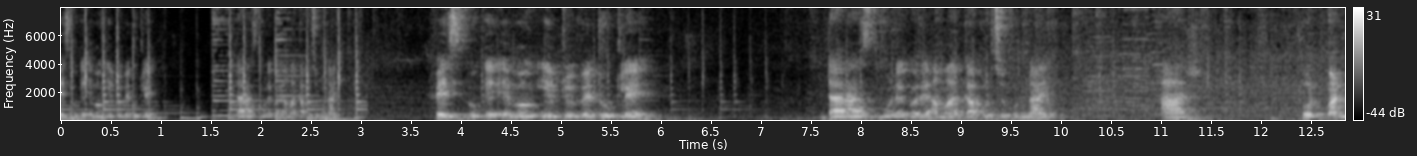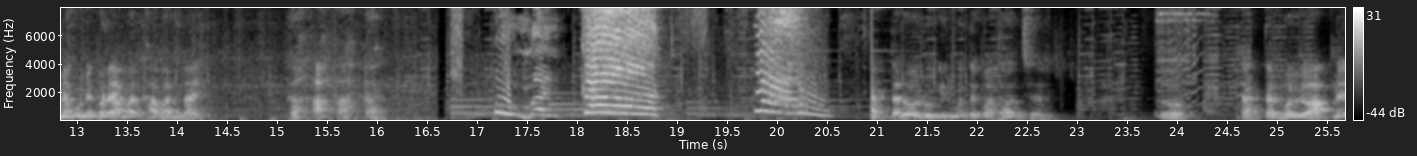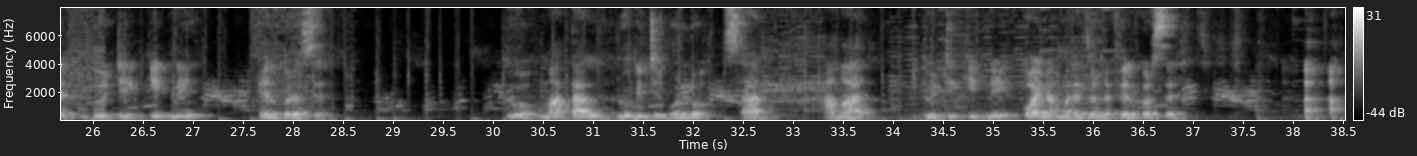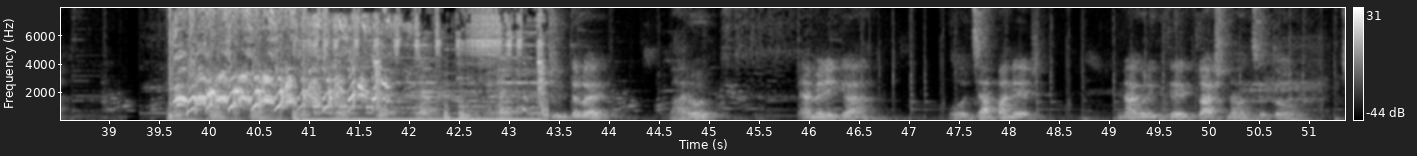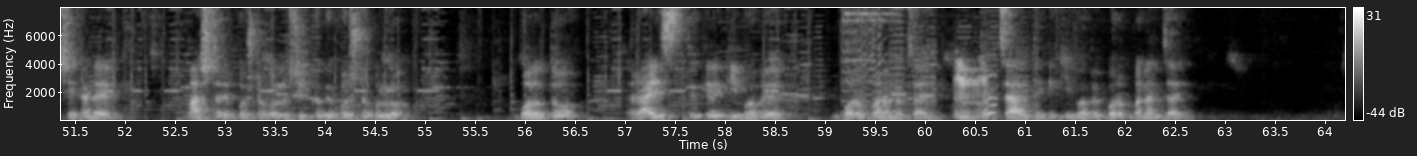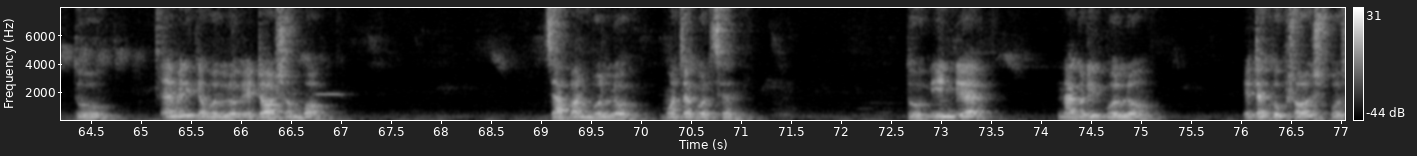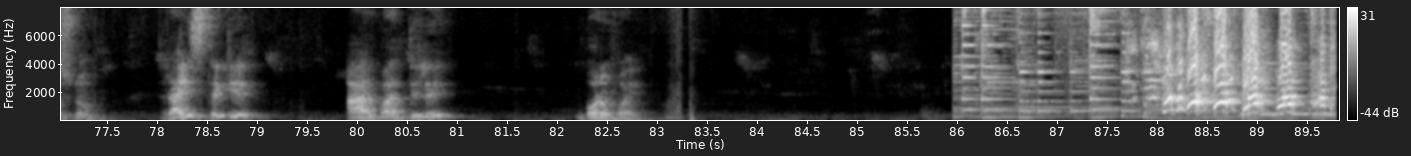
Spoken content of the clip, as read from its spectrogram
ফেসবুকে এবং ইউটিউবে ঢুকলে দারাজ মনে করে আমার কাপড় চোপড় নাই। ফেসবুকে এবং ইউটিউবে ঢুকলে দারাজ মনে করে আমার কাপড় চোপড় নাই। আর ফুড পান্ডা মনে করে আমার খাবার নাই। ডাক্তার ও রোগীর মধ্যে কথা হচ্ছে। তো ডাক্তার বলল আপনার দুইটি কিডনি ফেল করেছে। তো মাতাল রোগীটি বলল, স্যার, আমার দুইটি কিডনি কয় নাম্বারের জন্য ফেল করছে? বিশ্ববিদ্যালয়ে, ভারত, আমেরিকা ও জাপানের নাগরিকদের ক্লাস নেওয়া হচ্ছে। তো সেখানে মাস্টারে প্রশ্ন করল শিক্ষকে প্রশ্ন করল বলতো রাইস থেকে কীভাবে বরফ বানানো যায় চাল থেকে কীভাবে বরফ বানানো যায়? তো আমেরিকা বলল এটা অসম্ভব। জাপান বলল মজা করছেন। তো ইন্ডিয়ার নাগরিক বলল এটা খুব সহজ প্রশ্ন। রাইস থেকে আর বাদ দিলে বরফ হয়।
